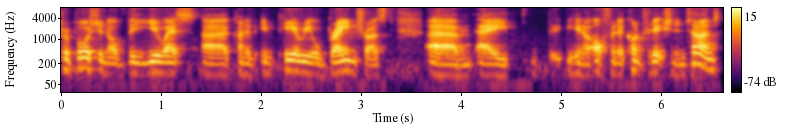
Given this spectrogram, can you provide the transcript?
proportion of the US uh, kind of imperial brain trust, um, a you know often a contradiction in terms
